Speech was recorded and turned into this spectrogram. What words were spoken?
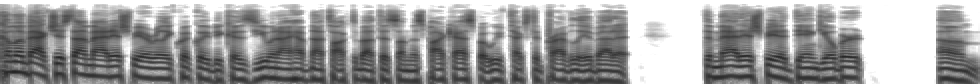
Coming back just on Matt Ishbia really quickly, because you and I have not talked about this on this podcast, but we've texted privately about it. The Matt Ishbia, Dan Gilbert um,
